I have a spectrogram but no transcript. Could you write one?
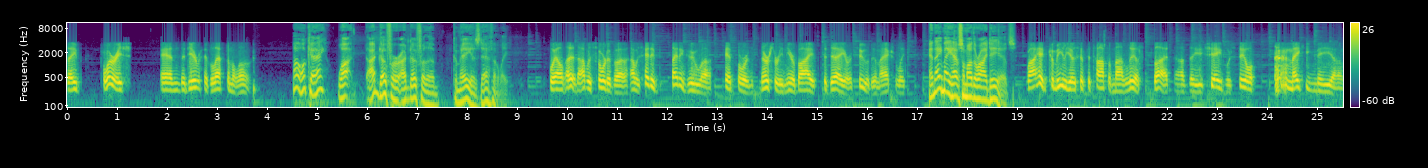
they flourish, and the deer have left them alone. Oh, okay. Well, I'd go for I'd go for the camellias definitely. Well, I, I was sort of uh, I was headed planning to uh, head for a nursery nearby today, or two of them actually. And they may have some other ideas. Well, I had camellias at the top of my list, but uh, the shade was still making me uh,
